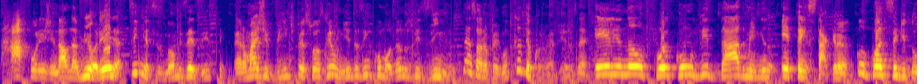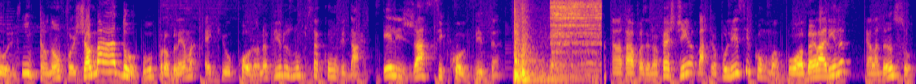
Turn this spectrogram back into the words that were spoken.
Rafa Original na minha orelha? Sim, esses nomes existem. Eram mais de 20 pessoas reunidas incomodando os vizinhos. Nessa hora eu pergunto, cadê o coronavírus, né? Ele não foi convidado, menino, e tem Instagram. Com quantos seguidores? Então não foi chamado. O problema é que o coronavírus não precisa convidar. Ele já se convida. Ela tava fazendo uma festinha, bateu a polícia e, como uma boa bailarina, ela dançou.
